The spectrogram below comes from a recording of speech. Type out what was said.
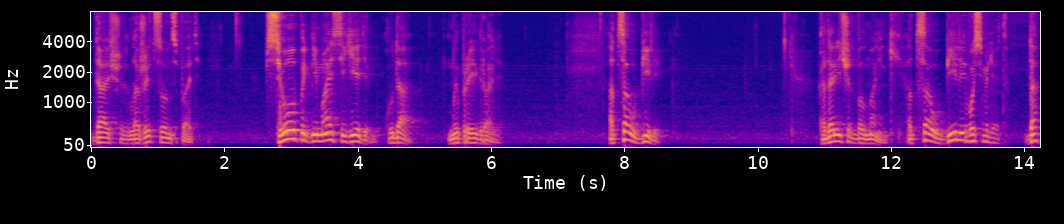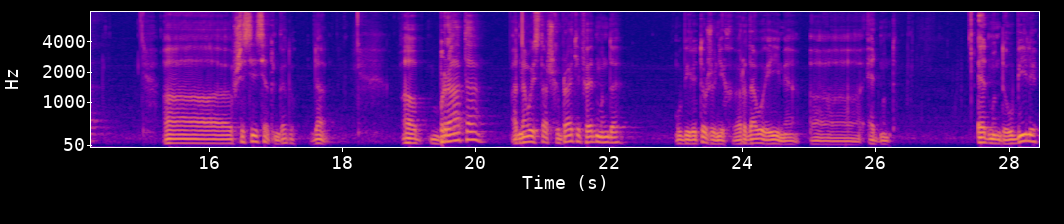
Дальше ложится он спать. Все, поднимайся, едем. Куда? Мы проиграли. Отца убили. Когда Ричард был маленький. Отца убили. Восемь лет. Да. А, в 60-м году, да. А, брата, одного из старших братьев Эдмунда, убили, тоже у них родовое имя а, Эдмунд. Эдмунда убили.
